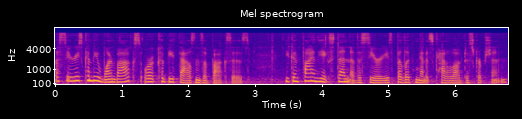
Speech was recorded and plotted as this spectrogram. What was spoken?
A series can be one box or it could be thousands of boxes. You can find the extent of a series by looking at its catalog description.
